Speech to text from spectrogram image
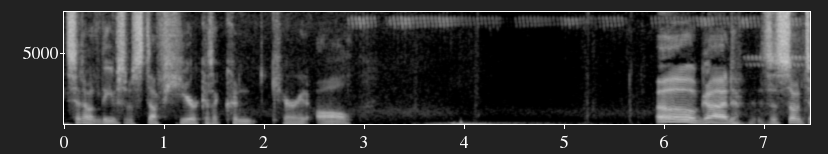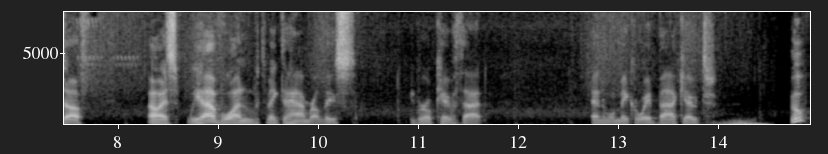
It said I would leave some stuff here because I couldn't carry it all. Oh, God. This is so tough. All right, so we have one to make the hammer, at least. We're okay with that. And we'll make our way back out. Oh,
